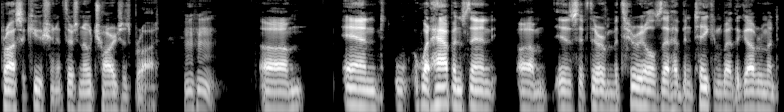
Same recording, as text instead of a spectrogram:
prosecution, if there's no charges brought. Mm-hmm. Um, and what happens then um, is if there are materials that have been taken by the government,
